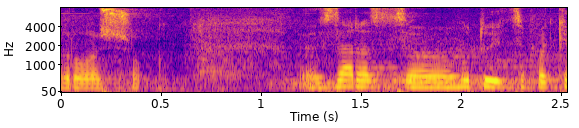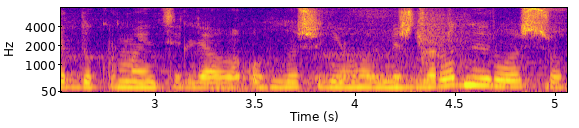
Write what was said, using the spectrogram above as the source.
в розшук. Зараз е, готується пакет документів для оголошення його в міжнародний розшук.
